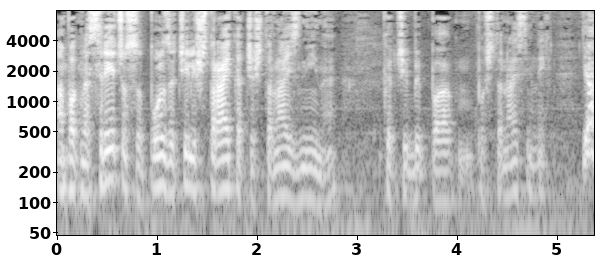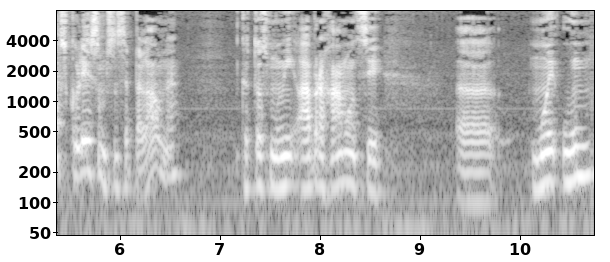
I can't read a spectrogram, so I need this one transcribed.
Ampak na srečo so pol začeli štrajkati čez 14 dni, ne? ker če bi pa po 14 dneh. Ja, s kolesom sem se pelal, ne? ker to smo mi, Abrahamovci. Uh, moj um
